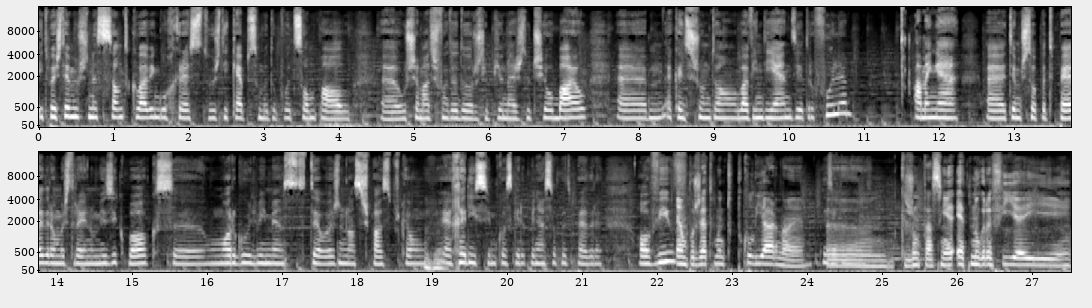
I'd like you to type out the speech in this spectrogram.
E depois temos na sessão de clubbing o regresso dos Decaps, uma dupla de São Paulo, os chamados fundadores e pioneiros do Chill Bile, uh, a quem se juntam Love in the Ends e a Trafulha. Amanhã uh, temos Sopa de Pedra, uma estreia no Music Box, uh, um orgulho imenso de tê-las no nosso espaço, porque é, um- Uhum. é raríssimo conseguir apanhar Sopa de Pedra ao vivo. É um projeto muito peculiar, não é? Exatamente. Eh, que junta assim a etnografia e,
